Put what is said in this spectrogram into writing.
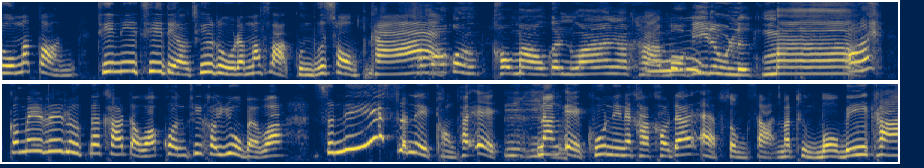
รู้มาก่อนที่นี่ที่เดียวที่รู้แล้วมาฝากคุณผู้ชมค่ะเพราะว่าคนเขาเมากันว่านะคะ โบบี้รู้ลึกมากโอ๊ย ก็ไม่ได้ลึกนะคะ แต่ว่าคนที่เขาอยู่แบบว่า สนิทสนิทของพระเอกนางเอกคู่นี้นะคะ เขาได้แอบส่งสารมาถึงโบบี้ค่ะ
